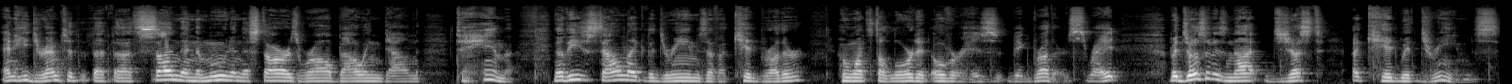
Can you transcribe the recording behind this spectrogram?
And he dreamt that the sun and the moon and the stars were all bowing down to him. Now, these sound like the dreams of a kid brother who wants to lord it over his big brothers, right? But Joseph is not just a kid with dreams.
